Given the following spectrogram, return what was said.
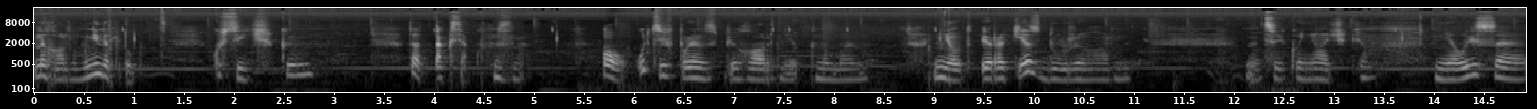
Не гарно, мені не подобається. Косички. Та так сяк, не знаю. О, оці, в принципі, гарні, як на мене. Ні, от іракез дуже гарний. На цій конячці. Ні, лисе,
